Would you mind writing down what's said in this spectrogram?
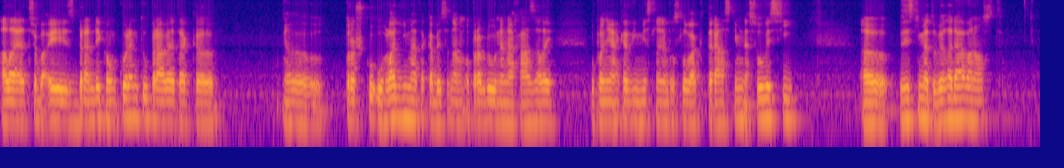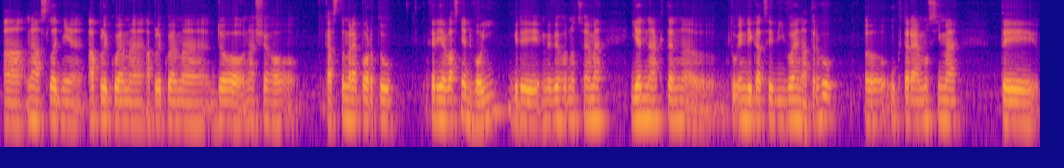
ale třeba i s brandy konkurentů právě, tak trošku uhladíme, tak aby se tam opravdu nenacházely úplně nějaké výmysly nebo slova, která s tím nesouvisí. Eh, zjistíme tu vyhledávanost a následně aplikujeme, aplikujeme do našeho custom reportu, který je vlastně dvojí, kdy my vyhodnocujeme jednak ten, eh, tu indikaci vývoje na trhu, eh, u které musíme ty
